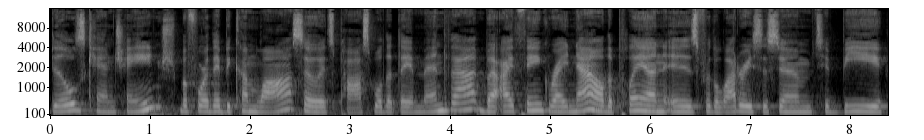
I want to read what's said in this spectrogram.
bills can change before they become law, so it's possible that they amend that. But I think right now the plan is for the lottery system to be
